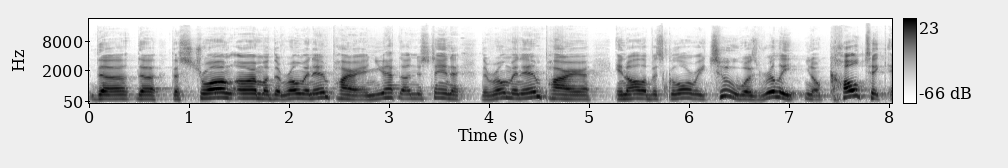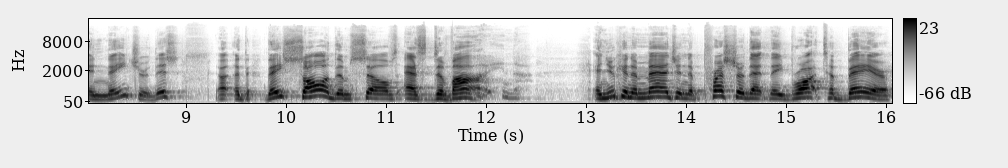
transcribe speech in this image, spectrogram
the, the, the strong arm of the roman empire. And you have to understand that the roman empire in all of its glory too was really you know cultic in nature. This uh, they saw themselves as divine and you can imagine the pressure that they brought to bear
